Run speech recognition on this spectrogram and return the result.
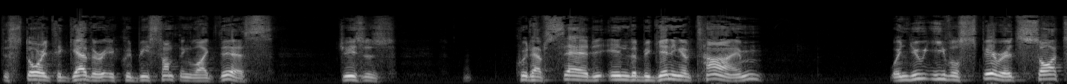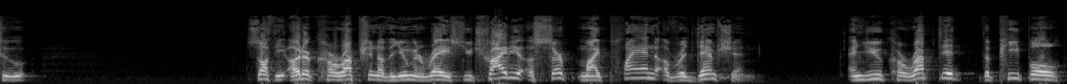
the story together, it could be something like this. Jesus could have said in the beginning of time, when you evil spirits sought to sought the utter corruption of the human race, you tried to usurp my plan of redemption, and you corrupted the people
